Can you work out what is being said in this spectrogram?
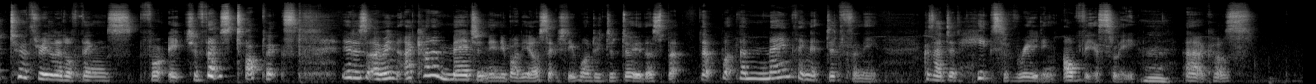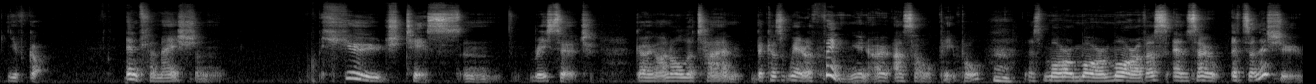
did two or three little things for each of those topics. It is, I mean, I can't imagine anybody else actually wanting to do this, but the, what the main thing it did for me, because I did heaps of reading, obviously, because mm. uh, you've got information, huge tests and research going on all the time because we're a thing, you know, us old people. Mm. There's more and more and more of us, and so it's an issue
